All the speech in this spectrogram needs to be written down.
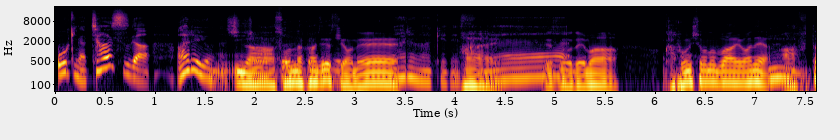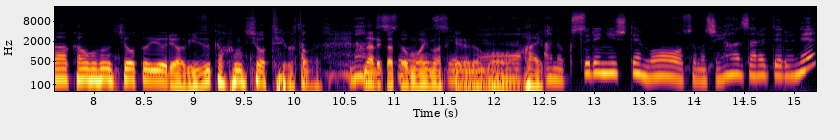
大きなチャンスがあるような市な場あそんな感じですよね。ね。なるわけですね。はいですのでまあ花粉症の場合はね、うん。アフター花粉症というよりはウィズ花粉症ということにまあなるかと思いますけれども。そうですよね。はい。あの薬にしてもその市販されてるね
